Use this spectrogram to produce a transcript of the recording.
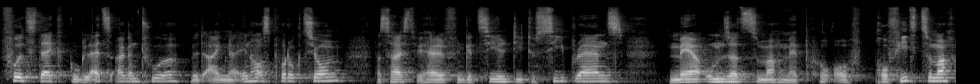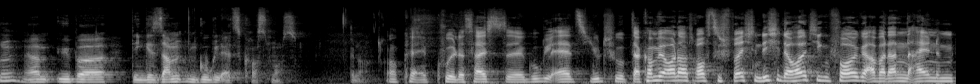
Full-Stack Google Ads Agentur mit eigener Inhouse-Produktion. Das heißt, wir helfen gezielt D2C-Brands mehr Umsatz zu machen, mehr Profit zu machen ja, über den gesamten Google Ads Kosmos. Genau. Okay, cool. Das heißt, äh, Google Ads, YouTube, da kommen wir auch noch drauf zu sprechen. Nicht in der heutigen Folge, aber dann in einem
